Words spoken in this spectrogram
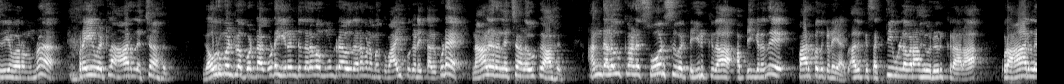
செய்ய வரணும்னா பிரைவேட்ல ஆறு லட்சம் ஆகுது. கவர்மெண்ட்ல போட்டா கூட இரண்டு தடவை மூன்றாவது தடவை நமக்கு வாய்ப்பு கிடைத்தால் கூட நாலரை லட்சம் அளவுக்கு ஆகுது. அந்த அளவுக்கான சோர்ஸ் இவர்கிட்ட இருக்குதா அப்படிங்கிறது பார்ப்பது கிடையாது. அதுக்கு சக்தி உள்ளவராக இவர் இருக்கிறாரா? ஒரு ஆறுல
